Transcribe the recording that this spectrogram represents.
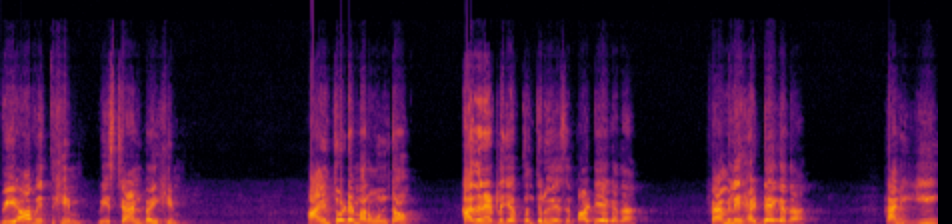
We are with him we stand by him ఆయనతోటే మనం ఉంటాం. కాదని ఎట్లా చెప్తాం? తెలుగుదేశం పార్టీయే కదా. ఫ్యామిలీ హెడ్డే కదా. కానీ ఈ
